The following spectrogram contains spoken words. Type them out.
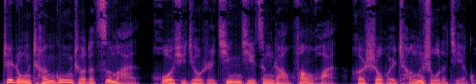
这种成功者的自满或许就是经济增长放缓和社会成熟的结果，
